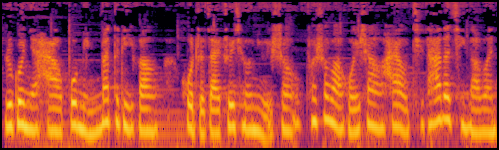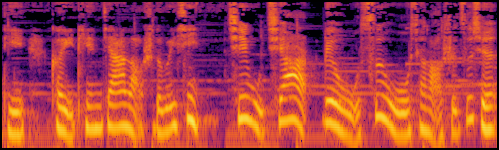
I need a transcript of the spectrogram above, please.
如果你还有不明白的地方，或者在追求女生、分手挽回上还有其他的情感问题，可以添加老师的微信七五七二六五四五向老师咨询。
